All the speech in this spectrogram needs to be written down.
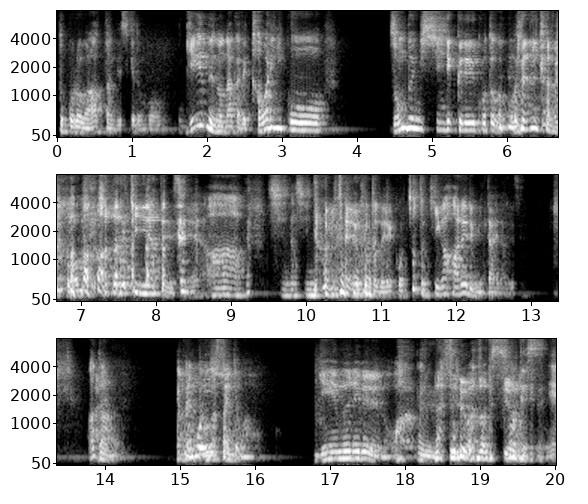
ところがあったんですけどもゲームの中で代わりにこう存分に死んでくれることがこう 何かのこう働きになってですね。ああ死んだ死んだみたいなことでこうちょっと気が晴れるみたいなんですあとはやっぱり動画サイトがゲームレベルのうん。なせる技ですよそうね。ですね。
